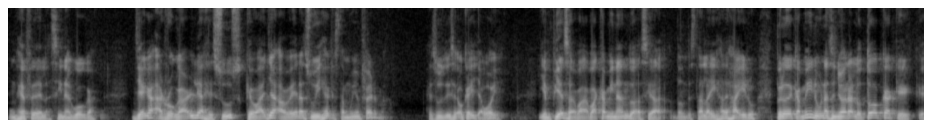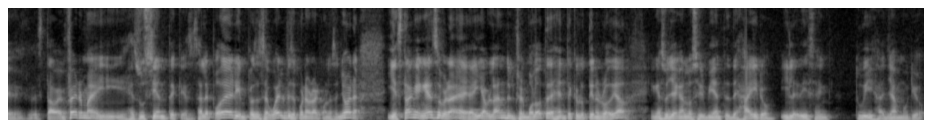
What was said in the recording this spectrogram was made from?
un jefe de la sinagoga, llega a rogarle a Jesús que vaya a ver a su hija que está muy enferma. Jesús dice, ok, ya voy. Y empieza, va, va caminando hacia donde está la hija de Jairo, pero de camino una señora lo toca que, estaba enferma y Jesús siente que sale poder y entonces se vuelve y se pone a hablar con la señora. Y están en eso, ¿verdad? Ahí hablando, el molote de gente que lo tiene rodeado. En eso llegan los sirvientes de Jairo y le dicen, tu hija ya murió.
